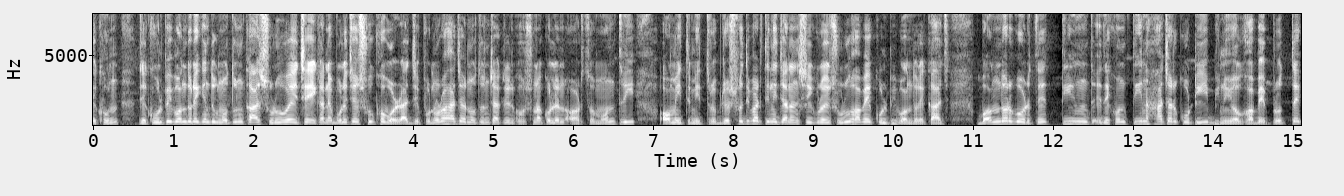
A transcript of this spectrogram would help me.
দেখুন যে কুলপি বন্দরে কিন্তু নতুন কাজ শুরু হয়েছে। এখানে বলেছে, সুখবর, রাজ্যে পনেরো হাজার নতুন চাকরির ঘোষণা করলেন অর্থমন্ত্রী অমিত মিত্র। বৃহস্পতিবার তিনি জানান, শীঘ্রই শুরু হবে কুলপি বন্দরে কাজ। বন্দর গড়তে তিন, দেখুন, তিন হাজার কোটি বিনিয়োগ হবে। প্রত্যেক,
